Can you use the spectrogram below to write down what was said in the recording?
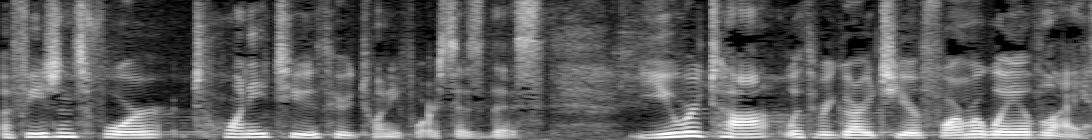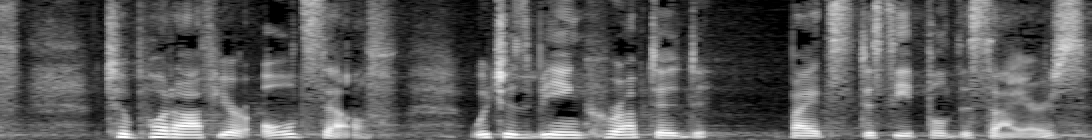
Ephesians 4 22 through 24 says this You were taught with regard to your former way of life to put off your old self, which is being corrupted by its deceitful desires,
